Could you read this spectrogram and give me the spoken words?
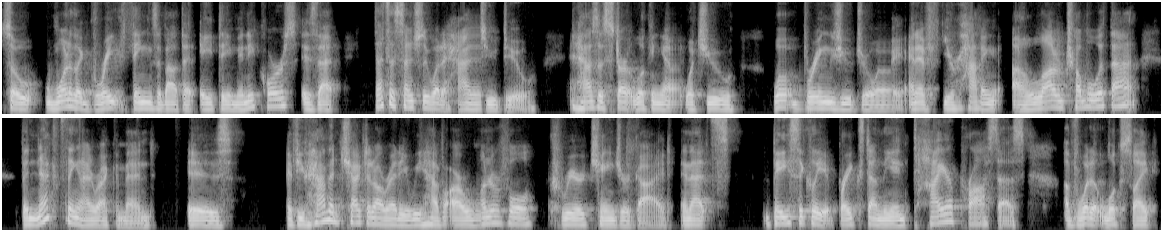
So, one of the great things about that eight day mini course is that that's essentially what it has you do. It has to start looking at what you what brings you joy. And if you're having a lot of trouble with that, the next thing I recommend is if you haven't checked it already, we have our wonderful career changer guide. And that's basically it breaks down the entire process of what it looks like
